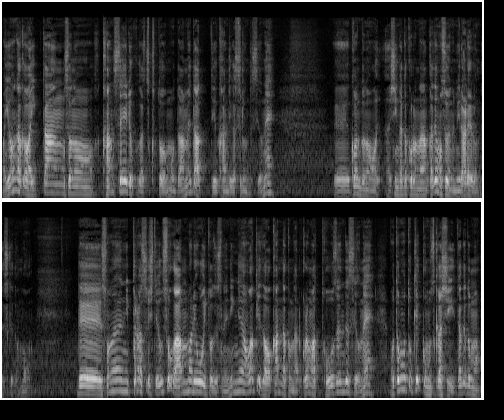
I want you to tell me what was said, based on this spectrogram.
まあ、世の中は一旦その完成力がつくともうダメだっていう感じがするんですよね。えー、今度の新型コロナなんかでもそういうの見られるんですけども。でその辺にプラスして嘘があんまり多いとですね人間は訳が分かんなくなる。これはまあ当然ですよね。もともと結構難しい。だけども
